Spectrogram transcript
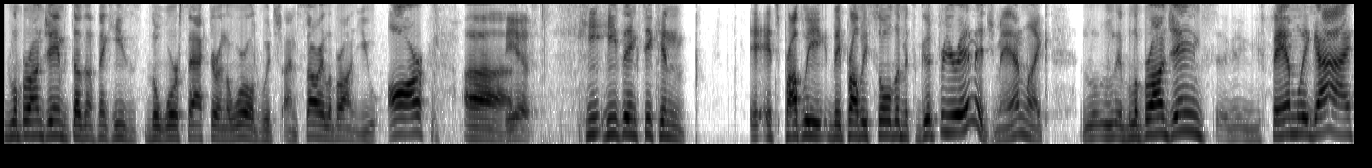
LeBron James doesn't think he's the worst actor in the world, which I'm sorry, LeBron, you are. Uh, He is. he he thinks he can. It's probably they probably sold him. It's good for your image, man. Like Le- LeBron James, family guy.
